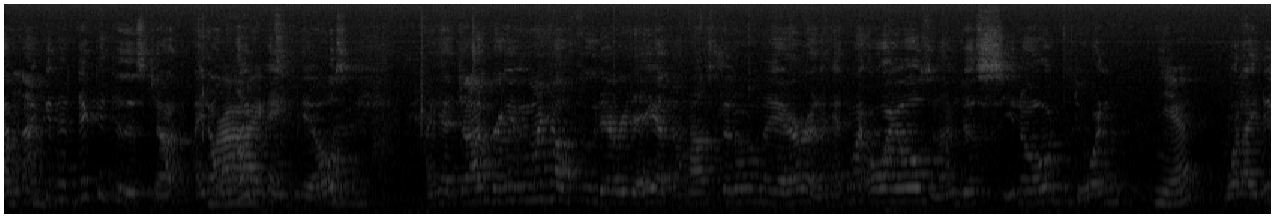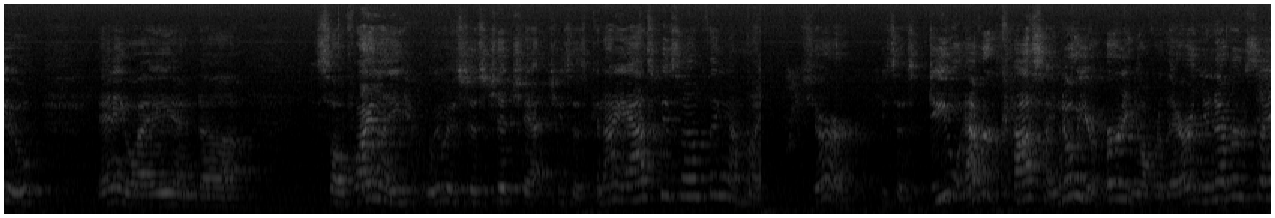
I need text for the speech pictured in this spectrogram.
I'm not getting addicted to this junk. I don't Right. like pain pills. I had John bringing me my health food every day at the hospital and there, and I had my oils, and I'm just, you know, doing yeah, what I do. Anyway, and, uh, so finally, we was just chit chat. She says, can I ask you something? I'm like, sure. She says, do you ever cuss? I know you're hurting over there and you never say,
